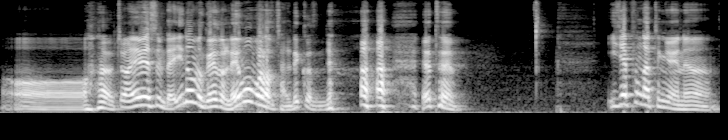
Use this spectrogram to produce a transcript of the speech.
어좀 애매했습니다. 이놈은 그래도 램 오버라도 잘 됐거든요. 여튼 이 제품 같은 경우에는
